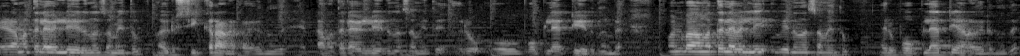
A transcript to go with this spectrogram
ഏഴാമത്തെ ലെവലിൽ വരുന്ന സമയത്തും ഒരു സ്റ്റിക്കറാണ് കേട്ടോ വരുന്നത്. എട്ടാമത്തെ ലെവലിൽ വരുന്ന സമയത്ത് ഒരു പോപ്പുലാരിറ്റി വരുന്നുണ്ട്. ഒൻപതാമത്തെ ലെവലിൽ വരുന്ന സമയത്തും ഒരു പോപ്പുലാരിറ്റിയാണ് വരുന്നത്.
